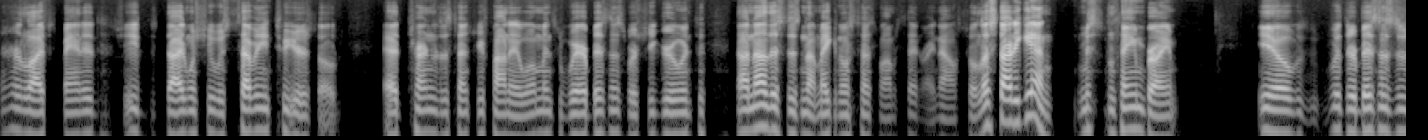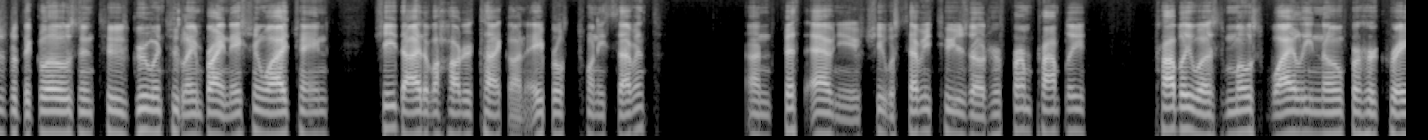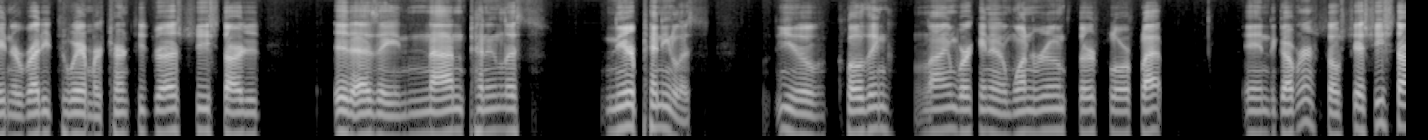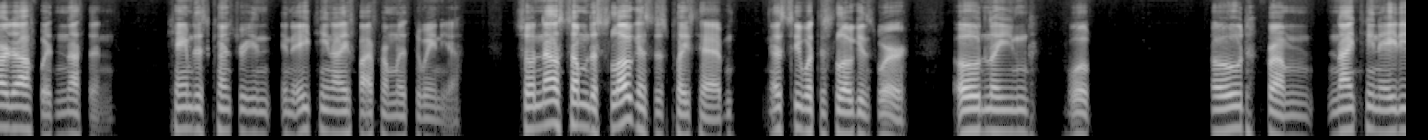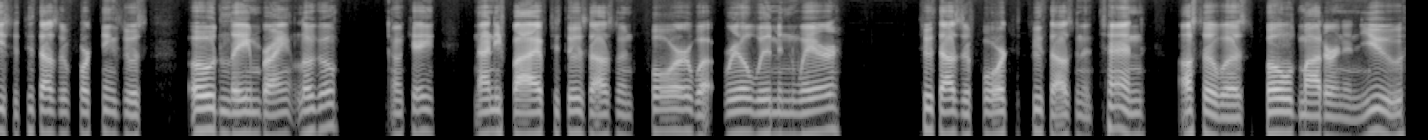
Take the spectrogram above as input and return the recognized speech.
her life spanned. She died when she was 72 years old. At turn of the century, founded a women's wear business where she grew into. Now, none of this is not making no sense what I'm saying right now. So let's start again. Miss Lane Bryant, you know, with her businesses with the clothes into grew into Lane Bryant nationwide chain. She died of a heart attack on April 27th on Fifth Avenue. She was 72 years old. Her firm promptly probably was most widely known for her creating a ready-to-wear maternity dress. She started it as a non-penniless near penniless, you know, clothing line working in a one room, third floor flat in the governor. So she, she started off with nothing. Came to this country in, in 1895 from Lithuania. So now some of the slogans this place had. Let's see what the slogans were. Ode Lane, well, Ode from 1980s to 2014 it was Ode Lane Bryant logo. Okay. 95 to 2004, What Real Women Wear. 2004 to 2010 also was Bold, Modern, and You.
